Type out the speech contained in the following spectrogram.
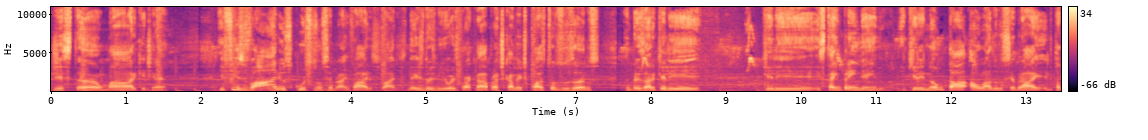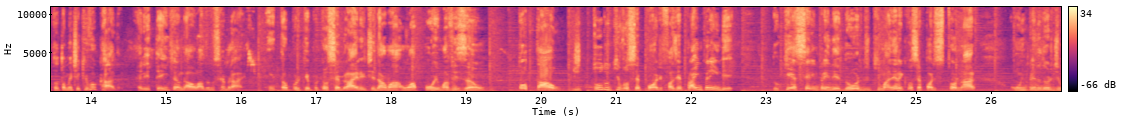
gestão, marketing, né? E fiz vários cursos no Sebrae, vários, vários. Desde 2008 para cá, praticamente quase todos os anos. O empresário que ele, que ele está empreendendo e que ele não está ao lado do Sebrae, ele está totalmente equivocado. Ele tem que andar ao lado do Sebrae. Então por quê? Porque o Sebrae ele te dá uma, um apoio, uma visão total de tudo que você pode fazer para empreender. Do que é ser empreendedor, de que maneira que você pode se tornar um empreendedor de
